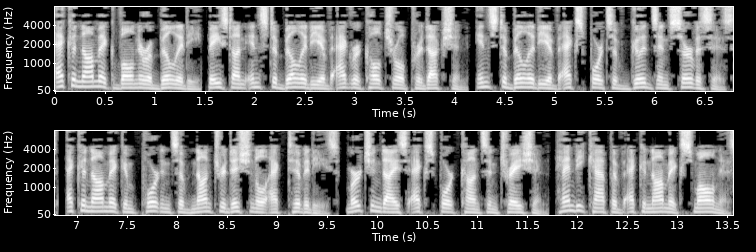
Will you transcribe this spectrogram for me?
Economic vulnerability based on instability of agricultural production, instability of exports of goods and services, economic importance of non-traditional activities, merchandise export concentration, handicap of economic smallness,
